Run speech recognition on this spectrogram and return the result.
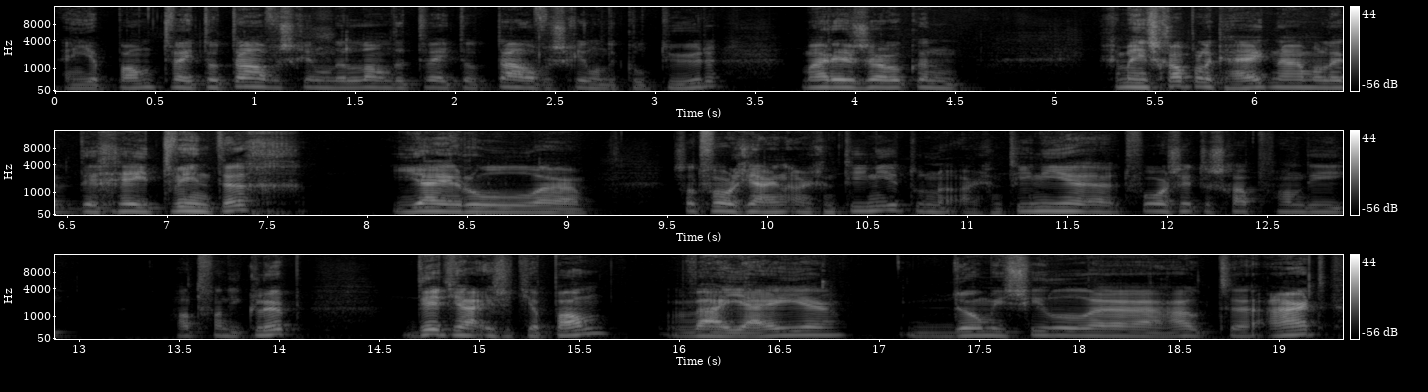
en Japan. Twee totaal verschillende landen, twee totaal verschillende culturen. Maar er is ook een gemeenschappelijkheid, namelijk de G20. Jij, Roel, uh, vorig jaar in Argentinië, toen Argentinië het voorzitterschap van die, had van die club. Dit jaar is het Japan, waar jij uh, domiciel houdt, aard.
